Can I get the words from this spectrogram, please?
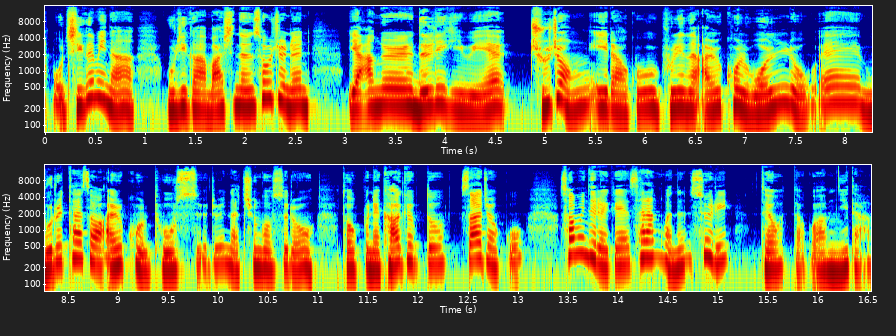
뭐 지금이나 우리가 마시는 소주는 양을 늘리기 위해 주정이라고 불리는 알코올 원료에 물을 타서 알코올 도수를 낮춘 것으로 덕분에 가격도 싸졌고 서민들에게 사랑받는 술이 되었다고 합니다.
